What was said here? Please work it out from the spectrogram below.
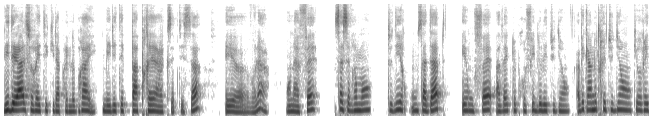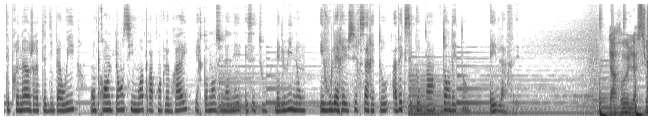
L'idéal serait été qu'il apprenne le braille, mais il n'était pas prêt à accepter ça. Et euh, voilà, on a fait. Ça, c'est vraiment te dire, on s'adapte et on fait avec le profil de l'étudiant. Avec un autre étudiant qui aurait été preneur, j'aurais peut-être dit, ben oui, on prend le temps, six mois pour apprendre le braille, il recommence une année et c'est tout. Mais lui, non. Il voulait réussir sa réto avec ses copains dans les temps. Et il l'a fait. La relation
